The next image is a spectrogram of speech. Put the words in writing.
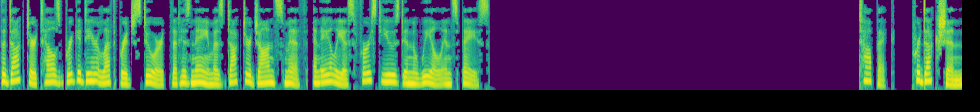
The Doctor tells Brigadier Lethbridge Stewart that his name is Dr. John Smith, an alias first used in The Wheel in Space. Production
